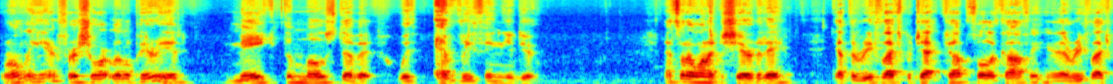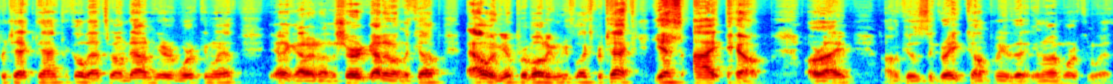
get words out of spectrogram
We're only here for a short little period. Make the most of it with everything you do. That's what I wanted to share today. Got the Reflex Protect cup full of coffee, and the Reflex Protect Tactical. That's what I'm down here working with. Yeah, I got it on the shirt, got it on the cup. Alan, you're promoting Reflex Protect. Yes, I am. All right, because uh, it's a great company that you know I'm working with,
